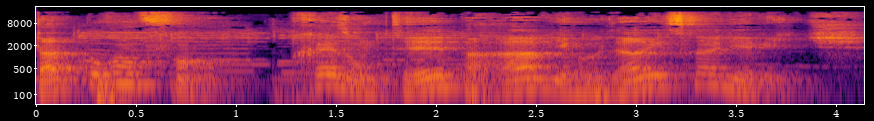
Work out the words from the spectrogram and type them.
Khritat pour enfants, présenté par Rav Israelievich.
